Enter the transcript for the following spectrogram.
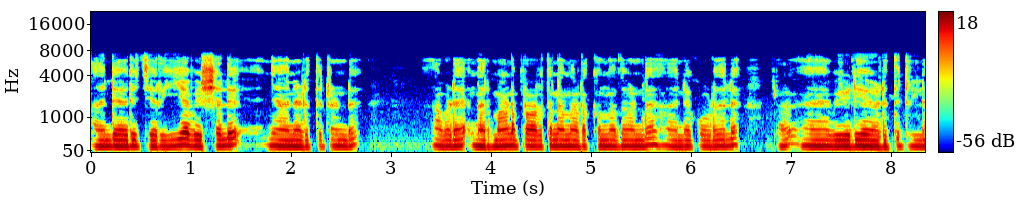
അതിന്റെ ഒരു ചെറിയ വിഷ്വൽ ഞാൻ എടുത്തിട്ടുണ്ട് അവിടെ നിർമ്മാണ പ്രവർത്തനം നടക്കുന്നത് കൊണ്ട് അതിന്റെ കൂടുതൽ വീഡിയോ എടുത്തിട്ടില്ല.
